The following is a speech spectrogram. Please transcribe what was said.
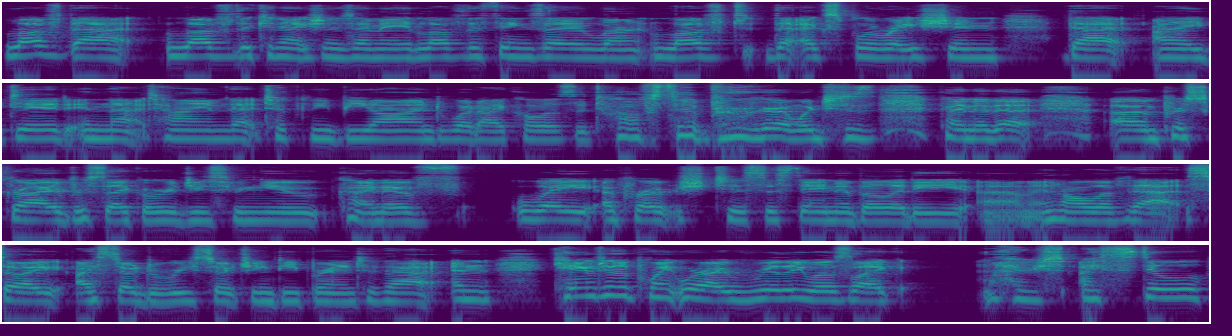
loved that. Love the connections i made. Love the things that i learned. Loved the exploration that i did in that time that took me beyond what i call as the 12 step program which is kind of that um, prescribed recycle reduce renew kind of way approach to sustainability um, and all of that. So I, I started researching deeper into that and came to the point where i really was like I, I still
